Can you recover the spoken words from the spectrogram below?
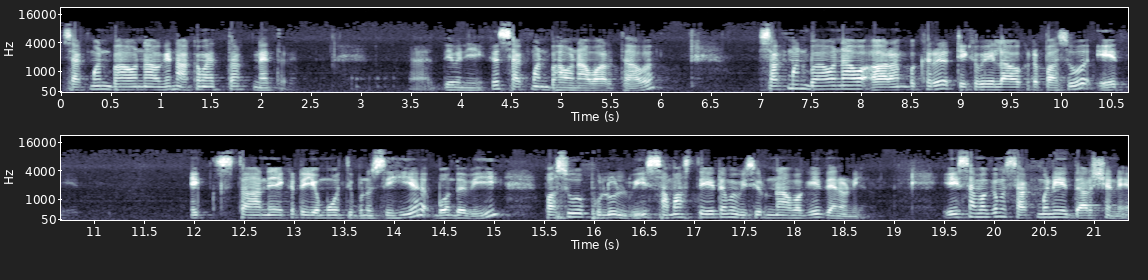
සක්මන් භාවනාව ගැන අකමැත්තක් නැත. දෙවැනි එක සක්මන් භාවනා වார்த்தාව. සක්මන් භාවනාව ආරම්භ කර ටික වේලාවකට පසුව ඒ එක් ස්ථානයකට යොමු තිබුණු සිහිය බොඳ වී පසුව පුළුල් වී සමස්තයටම විසිරුණා වගේ දැනුනි. ඒ සමගම සක්මනේ දර්ශනය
